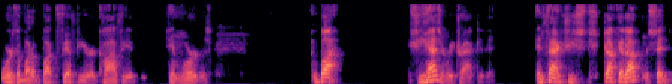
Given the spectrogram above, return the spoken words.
worth about a buck fifty or a coffee at Tim Hortons. But she hasn't retracted it. In fact, she stuck it up and said,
